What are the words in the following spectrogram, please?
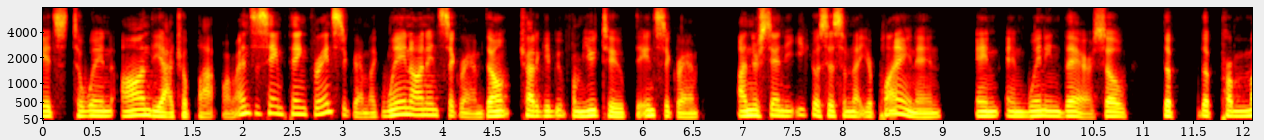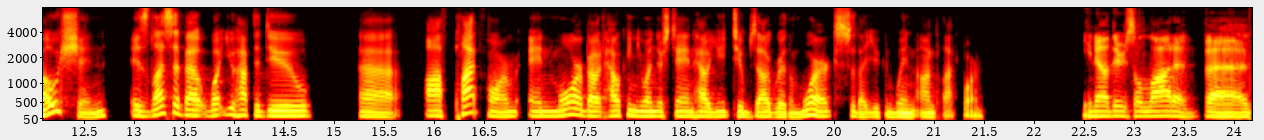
It's to win on the actual platform. And it's the same thing for Instagram. Like win on Instagram. Don't try to get people from YouTube to Instagram. Understand the ecosystem that you're playing in and and winning there. So the the promotion is less about what you have to do uh, off platform and more about how can you understand how YouTube's algorithm works so that you can win on platform. You know, there's a lot of uh,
